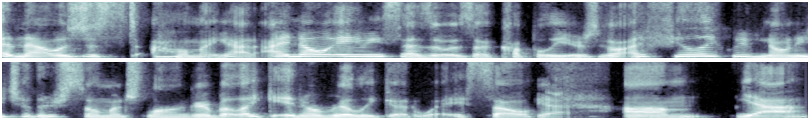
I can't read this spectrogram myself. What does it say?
and that was just oh my god. I know Amy says it was a couple of years ago. I feel like we've known each other so much longer, but like in a really good way. So Yeah. um yeah.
